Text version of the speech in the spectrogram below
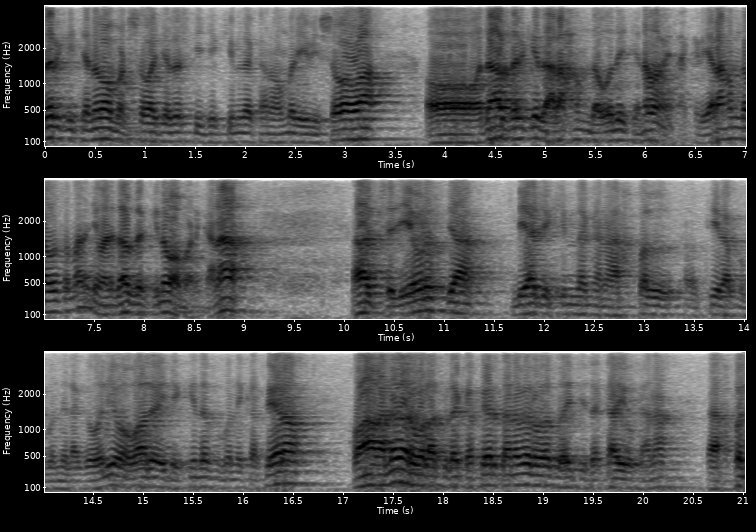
زر کی چې نو مړ شو جلس کی چې کیم ده کنه عمر یې شو وا او دا زر کی دا رحم دا ودی چې نو وای تا کړی رحم دا وسه معنی معنی دا زر کی نو مړ کنه اچ دې ورستیا بیا چې کیم ده کنه خپل تیرا په باندې لګولې او والو یې کیم ده په باندې کفیرا خو هغه نه ور ولا ته کفیر ته نه ور ولا ته چې تکایو کنه خپل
